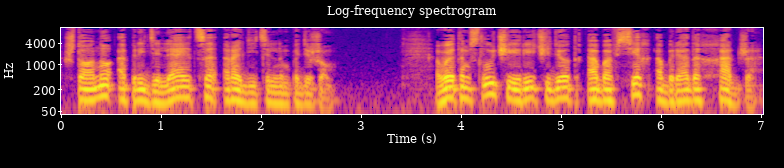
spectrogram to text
что оно определяется родительным падежом. В этом случае речь идет обо всех обрядах хаджа.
